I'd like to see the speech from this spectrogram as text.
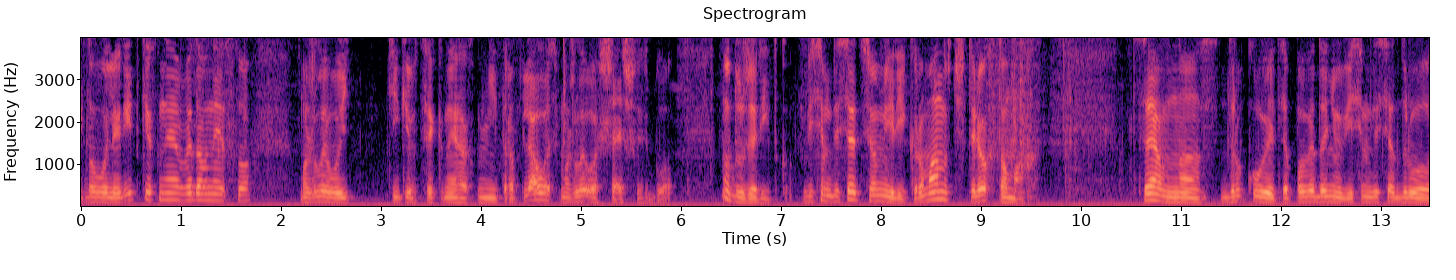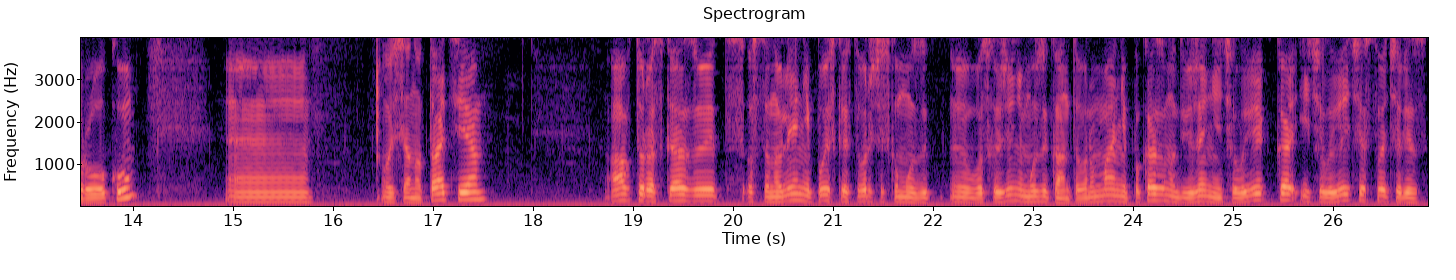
доволі рідкісне видавництво. Можливо, тільки в цих книгах мені траплялось, можливо, ще щось було Ну, дуже рідко. 87 рік. Роман в чотирьох томах. Це в нас друкується по виданню 82 року. Е, ось анотація. Автор рассказывает о становлении и поисках творческого музы... э, восхождения музыканта. В романе показано движение человека и человечества через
